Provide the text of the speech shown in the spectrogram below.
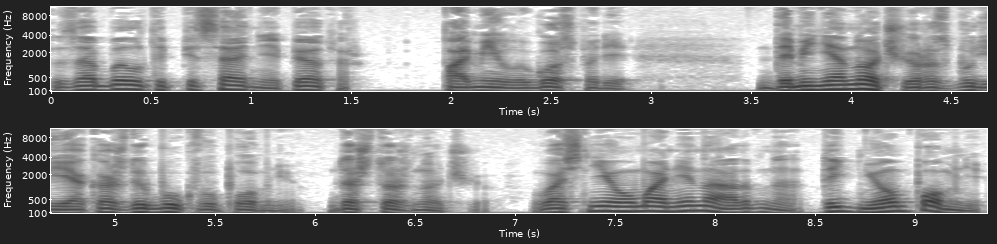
Забыл ты Писание, Петр. Помилуй, Господи. Да меня ночью разбуди, я каждую букву помню. Да что ж ночью? Во сне ума не надобно, ты днем помни.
